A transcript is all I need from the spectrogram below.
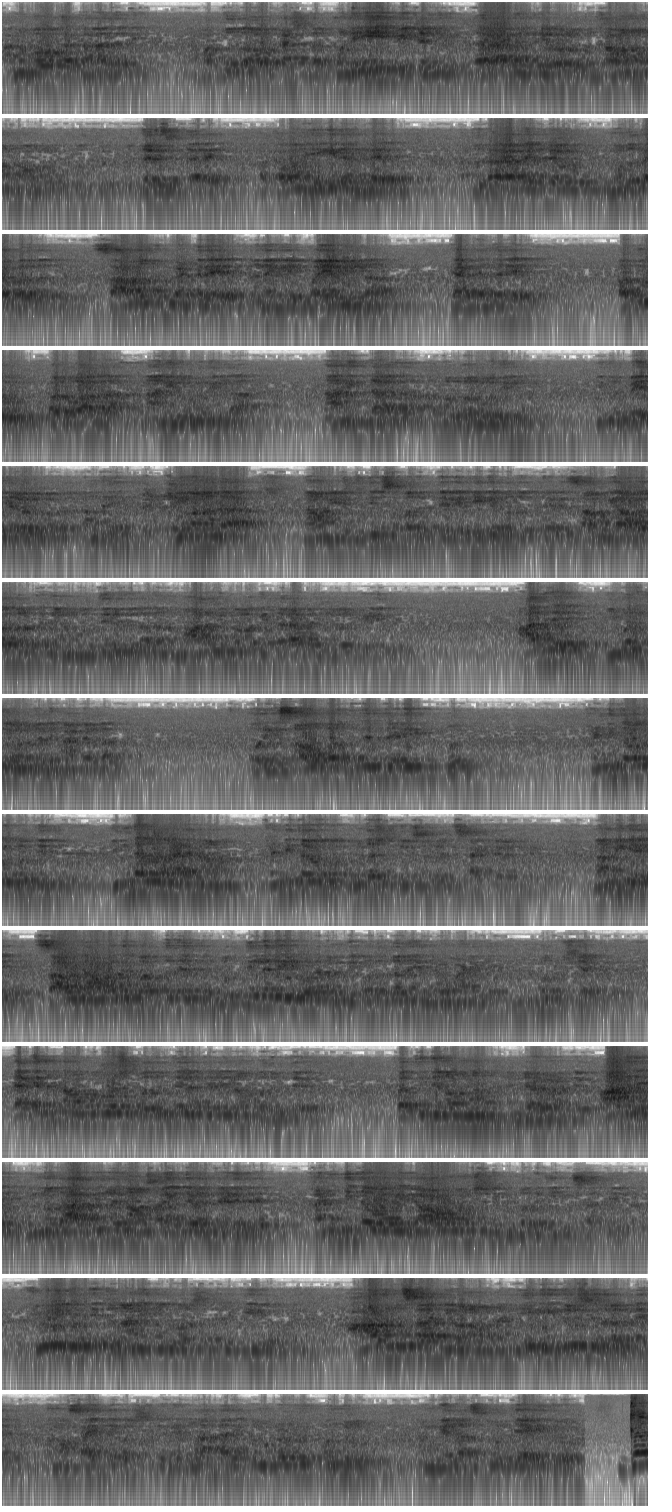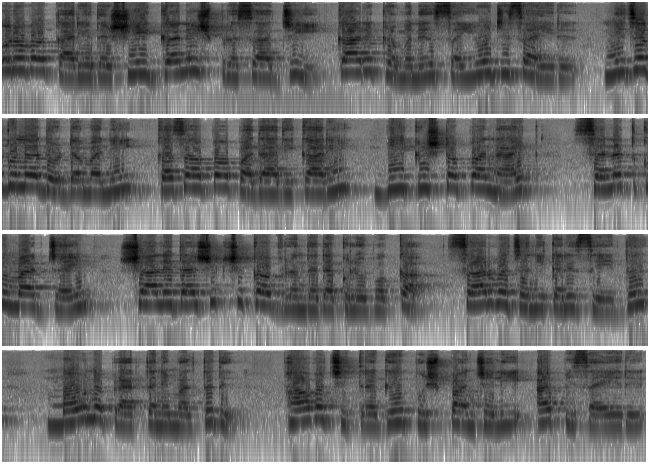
ಅನುಭವ ಕಥನದಲ್ಲಿ ಮತ್ತೊಂದು ಅವಕಾಶದ ಕೊನೆಯ ಪೇಜಲ್ಲಿ ದರಾಗಂಧಿ ಅವರ ಒಂದು ಕವನವನ್ನು ಅವರು ಉದ್- ಉದ್ಧರಿಸಿದ್ದಾರೆ. ಆ ಕವನ ಹೇಗಿದೆ ಅಂದ್ರೆ ಅವರು ಮೂಲತಃ ಬರೆದದ್ದು. ಸಾವನ್ನು ಕಂಡರೆ ನನಗೆ ಭಯವಿಲ್ಲ. ಯಾಕೆಂದರೆ ಅದು ಬರುವಾಗ ನಾನಿರುವುದಿಲ್ಲ. ನಾನಿದ್ದಾಗ ಅದು ಬರುವುದಿಲ್ಲ. ಇದು ಬೇಂದ್ರೆ ಅವರು ಅಂದರೆ ಜೀವನದ ನಾವು ಎಷ್ಟು ದಿವಸ ಬದುಕ್ತೇವೆ, ಹೇಗೆ ಬದುಕ್ತೇವೆ, ಸಾವು ಯಾವಾಗ ಬರುತ್ತೆ ನಮ್ಗೆ ಗೊತ್ತಿರುವುದಿಲ್ಲ. ಅದನ್ನು ಮಾನವಿಕವಾಗಿ ಅವರು ಹೇಳಿದರು. ಆದರೆ ಇವರ ಜೀವನದಲ್ಲಿ ಹಾಗಲ್ಲ. ಅವರಿಗೆ ಸಾವು ಬರ್ತದೆ ಅಂತೇಳಿ ಗೊತ್ತು. ಖಂಡಿತವಾಗಿ ಗೊತ್ತಿತ್ತು. ಇಂದಲ್ಲ ನಾಳೆ ನಾವು ಖಂಡಿತವಾಗಿ ಒಂದಷ್ಟು ದಿವಸಗಳಲ್ಲಿ ಸಾಯ್ತೇವೆ ಅಂತ ಹೇಳಿ. ನಮಗೆ ಸಾವು ಯಾವಾಗ ಬರ್ತದೆ ಅಂತ ಗೊತ್ತಿಲ್ಲದೆ ಇರುವಾಗ ನಮಗೆ ಬದುಕನ್ನು ಎಂಜಾಯ್ ಮಾಡಿದ್ರೆ ತುಂಬಾ ಖುಷಿ ಆಗ್ತದೆ. ಯಾಕಂದ್ರೆ ನಾವು ಮೂರು ವರ್ಷ ಬದುಕ್ತೇವೆ ಅಂತೇಳಿ ನಾವು ಬದುಕ್ತೇವೆ. ಪ್ರತಿದಿನವನ್ನು ಎಂಜಾಯ್ ಮಾಡ್ತೇವೆ. ಆದ್ರೆ ಇನ್ನೊಂದು ತಿಂಗಳು ನಾವು ಸಾಯ್ತೇವೆ ಅಂತ ಹೇಳಿದ್ರೆ ಖಂಡಿತವಾಗಿ ಯಾವ ಮನುಷ್ಯನಿಗೆ ಬದುಕಲಿಕ್ಕೆ ಸಾಧ್ಯ ಇಲ್ಲ. ಇವರಿಗೆ ಗೊತ್ತಿತ್ತು, ನಾನು ಇನ್ನೊಂದು ವರ್ಷದಲ್ಲಿ ತೀರಿ ಹೋಗ್ತೇನೆ. ಆದರೂ ಸಹ ಜೀವನವನ್ನು ಹೇಗೆ ಎದುರಿಸಿದ್ರಂತೆ ನಮ್ಮ ಸಾಹಿತ್ಯ ಪರಿಷತ್ತಿನ ಎಲ್ಲ ಕಾರ್ಯಕ್ರಮಗಳು ಬಂದು ನಮಗೆಲ್ಲ ಸ್ಫೂರ್ತಿಯಾಗಿದ್ರು ಗೌರವ ಕಾರ್ಯದರ್ಶಿ ಗಣೇಶ್ ಪ್ರಸಾದ್ ಜಿ ಕಾರ್ಯಕ್ರಮನ ಸಂಯೋಜಿಸಾಯಿರು ನಿಜಗುಣ ದೊಡ್ಡಮನಿ, ಕಸಾಪ ಪದಾಧಿಕಾರಿ ಬಿ ಕೃಷ್ಣಪ್ಪ ನಾಯ್ಕ್, ಸನತ್ ಕುಮಾರ್ ಜೈನ್, ಶಾಲೆದ ಶಿಕ್ಷಕ ವೃಂದದ ಕುಲುಬೊಕ್ಕ ಸಾರ್ವಜನಿಕರು ಸೇರ್ದು ಮೌನ ಪ್ರಾರ್ಥನೆ ಮಲ್ತದು. ಭಾವಚಿತ್ರಗ್ ಪುಷ್ಪಾಂಜಲಿ ಅರ್ಪಿಸಾಯಿರು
